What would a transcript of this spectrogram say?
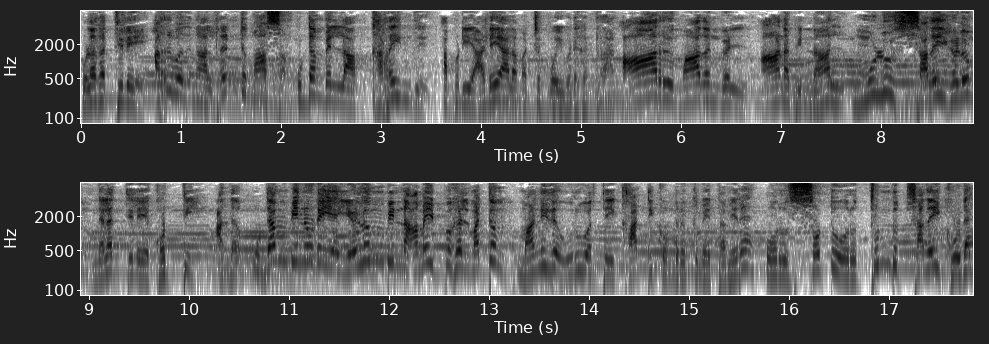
உலகத்திலே அறுபது நாள் ரெண்டு மாசம் உடம்பெல்லாம் கரைந்து அப்படி அடையாளமற்று போய்விடுகின்றான். ஆறு மாதங்கள் ஆன பின்னால் முழு சதைகளும் நிலத்திலே கொட்டி அந்த உடம்பினுடைய எலும்பின் அமைப்புகள் மட்டும் மனித உருவத்தை காட்டிக் கொண்டிருக்குமே தவிர ஒரு சொட்டு ஒரு துண்டு சதை கூட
